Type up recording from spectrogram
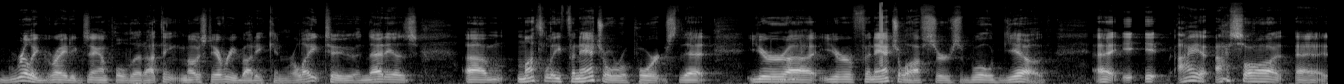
really great example that I think most everybody can relate to, and that is um, monthly financial reports that your, uh, your financial officers will give. Uh, it, it, I, I saw uh,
